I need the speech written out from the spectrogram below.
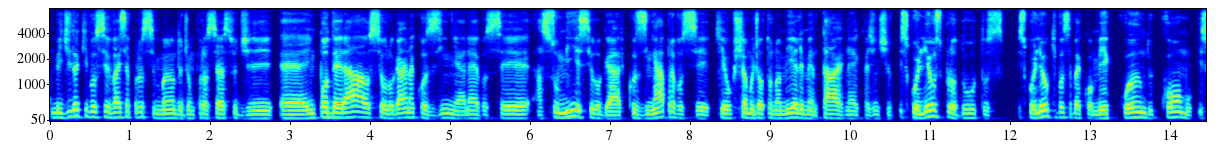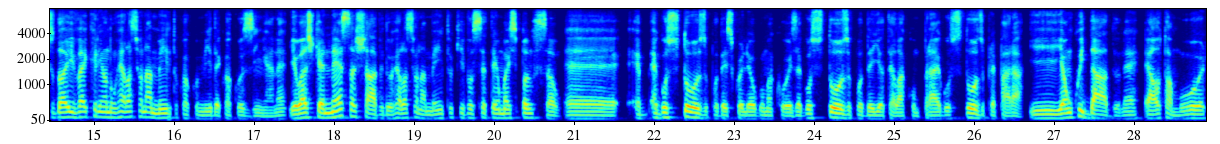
à medida que você vai se aproximando de um processo de é, empoderar o seu lugar na cozinha, né, você assumir esse lugar, cozinhar para você, que eu chamo de autonomia alimentar, né, que a gente escolher os produtos, escolher o que você vai comer, quando, como, isso daí vai criando um relacionamento com a comida e com a cozinha, né? E eu acho que é nessa chave do relacionamento que você tem uma expansão. É, é, é, gostoso poder escolher alguma coisa, é gostoso poder ir até lá comprar, é gostoso preparar. E é um cuidado, né? É alto amor,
